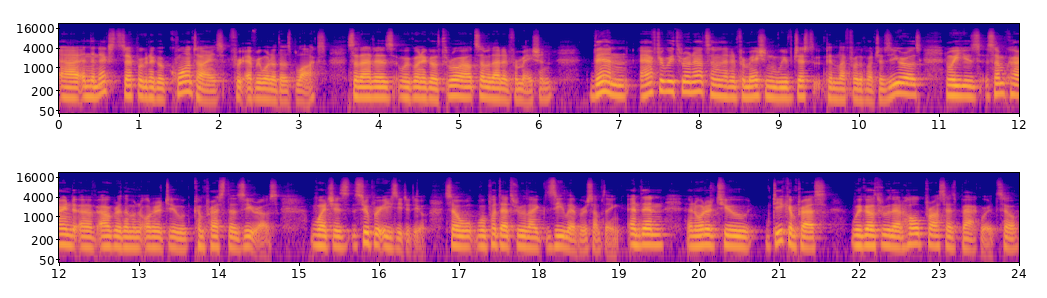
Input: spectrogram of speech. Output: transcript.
uh, in the next step, we're going to go quantize for every one of those blocks. So that is, we're going to go throw out some of that information. Then, after we've thrown out some of that information, we've just been left with a bunch of zeros, and we use some kind of algorithm in order to compress those zeros, which is super easy to do. So we'll put that through like zlib or something. And then, in order to decompress, we go through that whole process backwards. So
